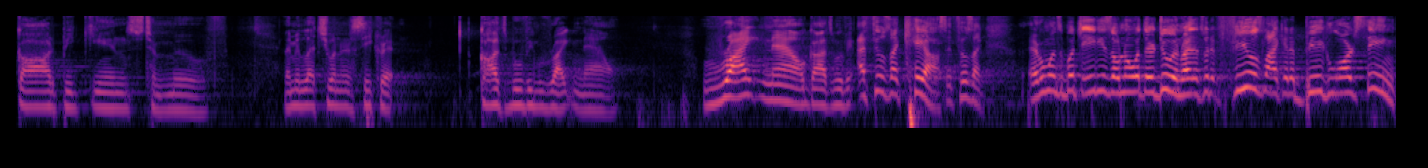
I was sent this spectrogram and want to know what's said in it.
God begins to move. Let me let you in on a secret God's moving right now. Right now, God's moving. It feels like chaos. It feels like Everyone's a bunch of idiots, don't know what they're doing, right? That's what it feels like at a big, large thing.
